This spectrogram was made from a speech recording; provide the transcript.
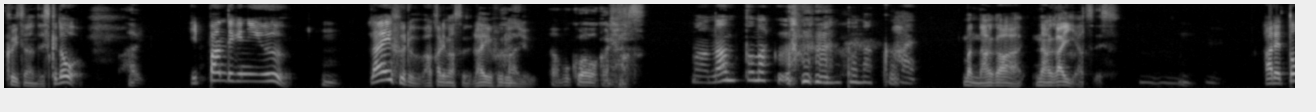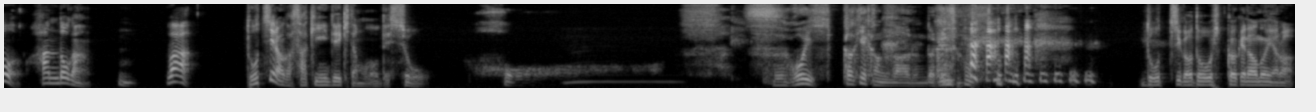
クイズなんですけど、はい。一般的に言ううん、ライフルわかります？ライフル銃。はいあ僕はわかります。まあ、なんとなく。なんとなく。はい。まあ長い、長いやつです。うんあれとハンドガンうんは、どちらが先にできたものでしょう？ほう。すごい引っ掛け感があるんだけど。どっちがどう引っ掛けなのやら。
